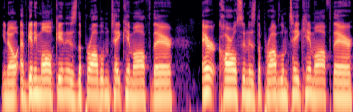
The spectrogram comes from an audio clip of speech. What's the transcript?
you know, Evgeny Malkin is the problem, take him off there. Erik Karlsson is the problem. Take him off there.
